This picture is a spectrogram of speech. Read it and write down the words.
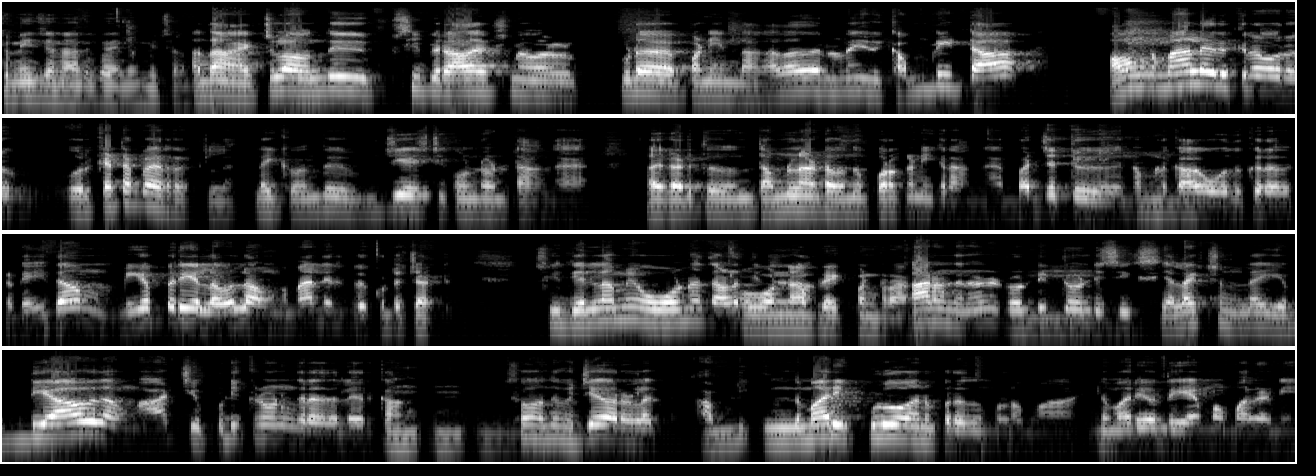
துணை ஜனாதிபதி அமைச்சர் அதான் ஆக்சுவலா வந்து சிபி ராதாகிருஷ்ணன் அவர்கள் கூட பண்ணியிருந்தாங்க. அதாவது என்னன்னா இது கம்ப்ளீட்டா அவங்க மேல இருக்கிற ஒரு ஒரு கெட்ட பேர் இருக்குல்ல. லைக் வந்து ஜிஎஸ்டி கொண்டு வந்துட்டாங்க. அதுக்கு அடுத்தது வந்து தமிழ்நாட்டை வந்து புறக்கணிக்கிறாங்க. பட்ஜெட் நம்மளுக்காக ஒதுக்குறது கிடையாது. இதான் மிகப்பெரிய லெவல்ல அவங்க மேல இருக்கிற குற்றச்சாட்டு. ஸோ இது எல்லாமே ஒவ்வொன்றா தளர்த்து ஒவ்வொன்னா பிரேக் பண்றாங்க. காரணம் என்னன்னா டுவெண்ட்டி டுவெண்ட்டி சிக்ஸ் எலெக்ஷன்ல எப்படியாவது அவங்க ஆட்சியை பிடிக்கணுங்கிறதுல இருக்காங்க. ஸோ வந்து விஜய் அவர்களை அப்படி இந்த மாதிரி குழு அனுப்புறது மூலமா இந்த மாதிரி வந்து ஏமமாலினி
